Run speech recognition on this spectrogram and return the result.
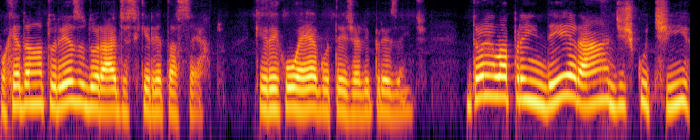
Porque é da natureza do Rajas querer estar tá certo, querer que o ego esteja ali presente. Então ela aprender a discutir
